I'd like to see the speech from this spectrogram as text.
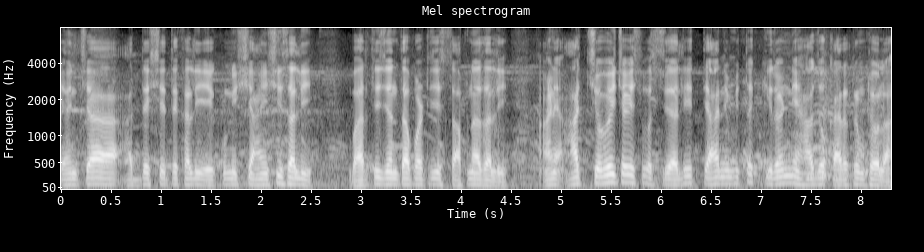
यांच्या अध्यक्षतेखाली एकोणीसशे ऐंशी साली भारतीय जनता पार्टीची स्थापना झाली आणि आज चव्वेचाळीस वर्षे झाली. त्यानिमित्त किरणने हा जो कार्यक्रम ठेवला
